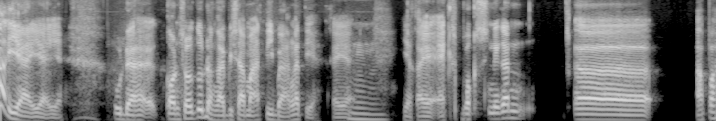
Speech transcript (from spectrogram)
Ah, Iya iya iya. Udah konsol tuh udah nggak bisa mati banget ya kayak Hmm. ya kayak Xbox ini kan eh apa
